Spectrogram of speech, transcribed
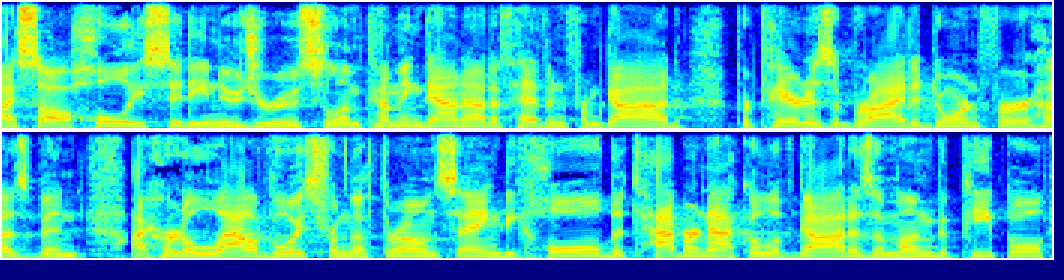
I saw a holy city, New Jerusalem, coming down out of heaven from God, prepared as a bride adorned for her husband. I heard a loud voice from the throne saying, Behold, the tabernacle of God is among the people,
